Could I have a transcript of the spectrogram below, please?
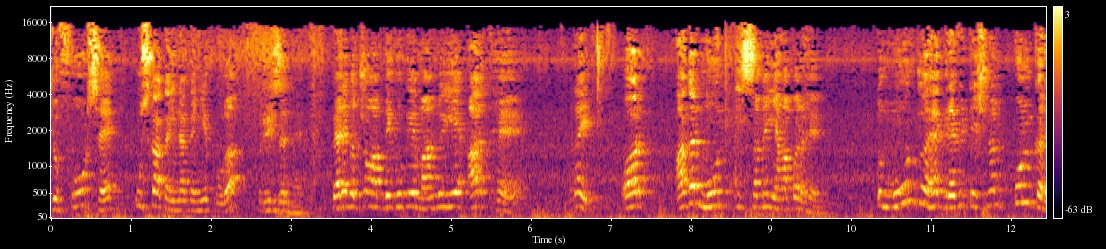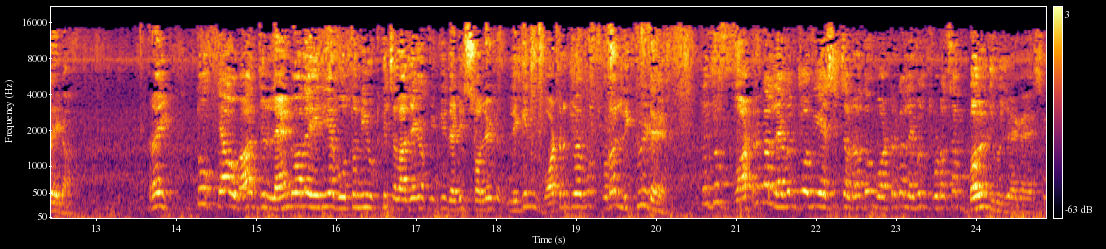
जो फोर्स है, उसका कहीं ना कहीं ये पूरा रीजन है। प्यारे बच्चों, आप देखोगे, मान लो ये अर्थ है राइट और अगर मून इस समय यहाँ पर है तो मून जो है ग्रेविटेशनल पुल करेगा राइट तो क्या होगा, जो लैंड वाला एरिया वो तो नहीं उठ के चला जाएगा, क्योंकि दैट इज़ सॉलिड लेकिन वाटर जो है वो थोड़ा लिक्विड है। तो जो वाटर का लेवल जो अभी ऐसे चल रहा था वाटर का लेवल थोड़ा सा बल्ज हो जाएगा ऐसे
